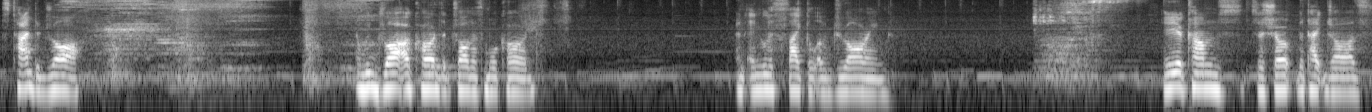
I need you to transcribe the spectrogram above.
It's time to draw. And we draw a card that draws us more cards an endless cycle of drawing. Here comes to show the tight jaws.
